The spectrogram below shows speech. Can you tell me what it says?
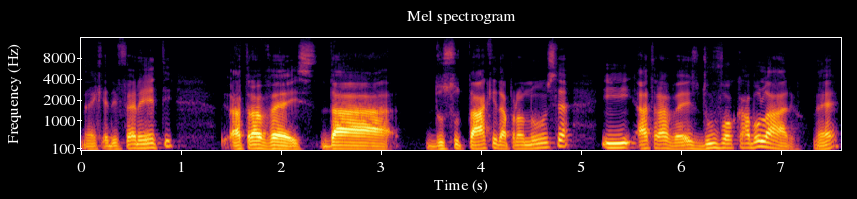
né, que é diferente, através da, do sotaque, da pronúncia e através do vocabulário, né?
